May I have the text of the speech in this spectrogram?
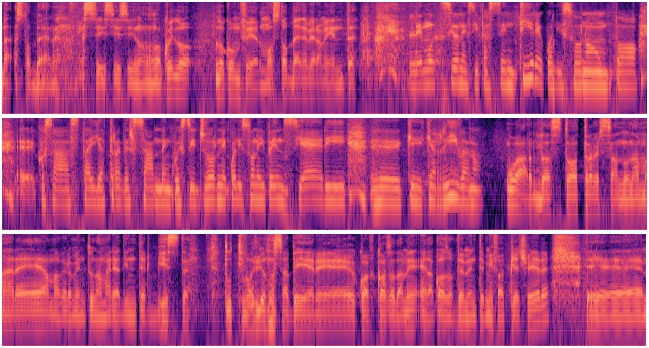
Beh, sto bene. Sì, sì, sì, no, no, quello lo confermo, sto bene veramente. L'emozione si fa sentire, quali sono un po' eh, cosa stai attraversando in questi giorni, quali sono i pensieri eh, che, che arrivano. Guarda, sto attraversando una marea, ma veramente una marea di interviste. Tutti vogliono sapere qualcosa da me e la cosa ovviamente mi fa piacere. Eh,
